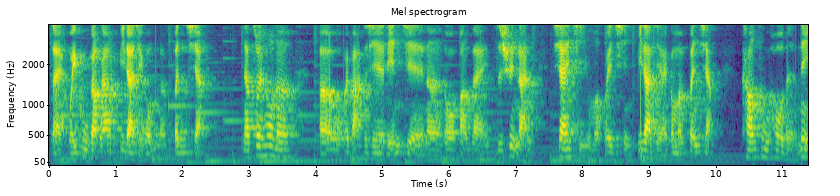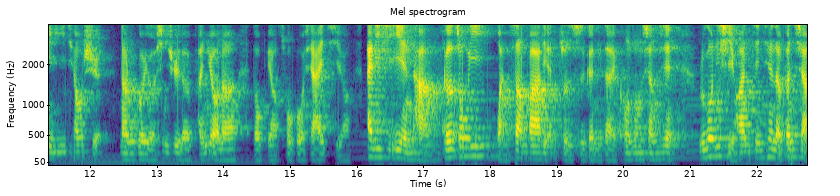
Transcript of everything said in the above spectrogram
在回顾刚刚毕大姐跟我们的分享。那最后呢，呃，我会把这些连结呢都放在资讯栏。下一集我们会请毕大姐来跟我们分享康复后的内衣挑选。那如果有兴趣的朋友呢，都不要错过下一集哦。爱丽丝一言堂隔周一晚上八点准时跟你在空中相见。如果你喜欢今天的分享，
